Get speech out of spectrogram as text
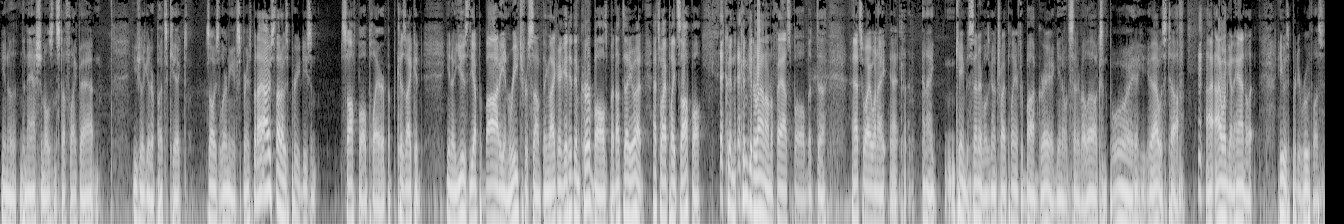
you know, the nationals and stuff like that. And usually get our butts kicked. It was always a learning experience. But I always thought I was a pretty decent softball player. But because I could, you know, use the upper body and reach for something, like I could hit them curveballs. But I'll tell you what, that's why I played softball. couldn't couldn't get around on a fastball. But uh, that's why when I and I came to Centerville, I was going to try playing for Bob Gregg, you know, the Centerville Elks, and boy, he, that was tough. I, I wasn't going to handle it. He was pretty ruthless,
